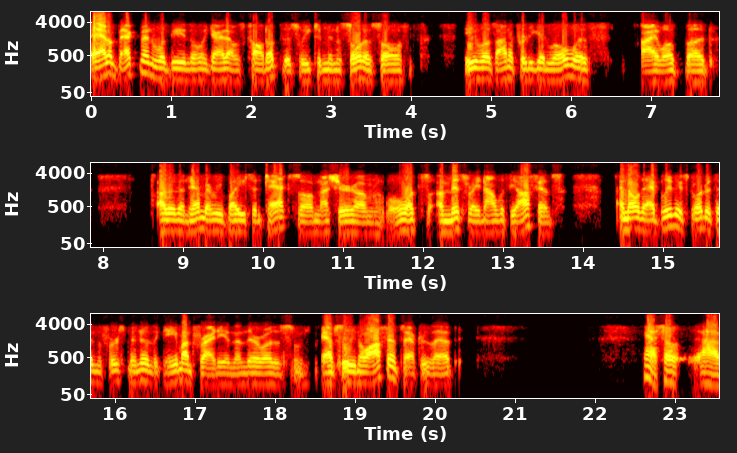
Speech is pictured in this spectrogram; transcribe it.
Adam Beckman would be the only guy that was called up this week to Minnesota, so he was on a pretty good roll with Iowa, but other than him, everybody's intact. So I'm not sure um, what's amiss right now with the offense. I know that I believe they scored within the first minute of the game on Friday, and then there was absolutely no offense after that. Yeah, so uh,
